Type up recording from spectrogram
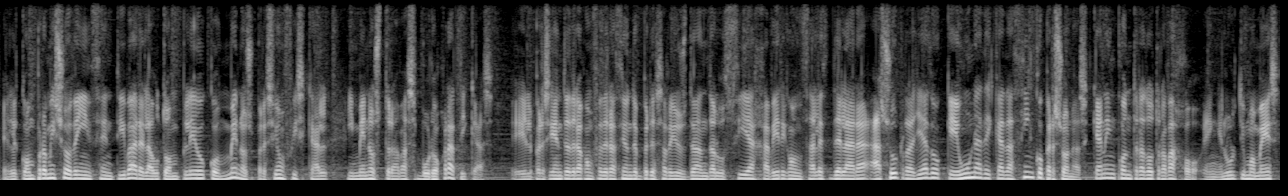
el compromiso de incentivar el autoempleo con menos presión fiscal y menos trabas burocráticas. El presidente de la Confederación de Empresarios de Andalucía, Javier González de Lara, ha subrayado que una de cada cinco personas que han encontrado trabajo en el último mes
